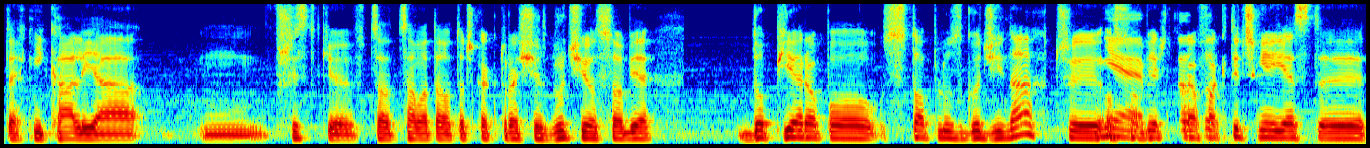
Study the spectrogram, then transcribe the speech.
technikalia, mm, wszystkie, ca cała ta otoczka, która się zwróci o sobie dopiero po 100 plus godzinach, czy Nie, osobie, wiesz, która to, to... faktycznie jest y,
